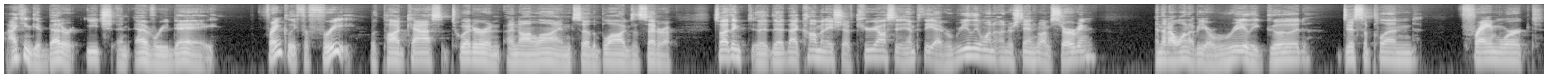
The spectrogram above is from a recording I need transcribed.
I can get better each and every day, frankly, for free with podcasts and Twitter and, and online. So the blogs, etc. So I think that, that combination of curiosity and empathy, I really want to understand who I'm serving. And then I want to be a really good, disciplined, frameworked,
